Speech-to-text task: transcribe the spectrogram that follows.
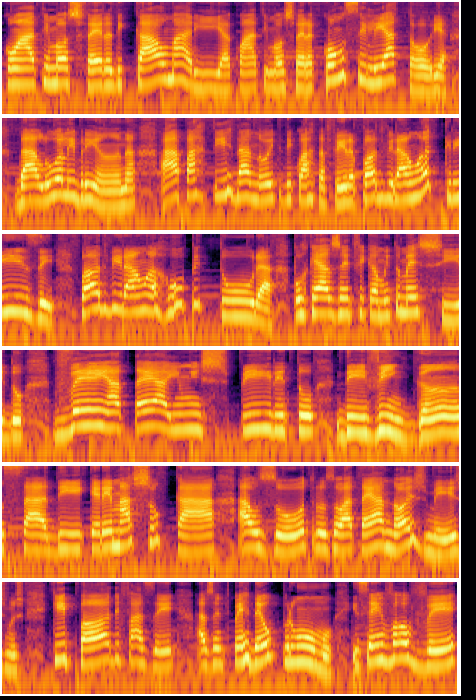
com a atmosfera de calmaria, com a atmosfera conciliatória da lua libriana, a partir da noite de quarta-feira pode virar uma crise, pode virar uma ruptura porque a gente fica muito mexido. Vem até aí um espírito de vingança, de querer machucar aos outros ou até a nós mesmos, que pode fazer a gente perder o prumo e se envolver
